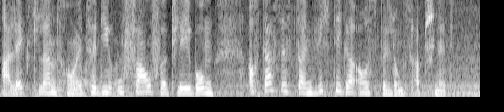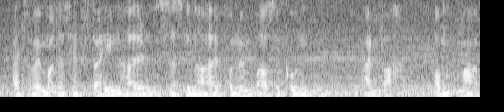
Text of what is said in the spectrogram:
Alex lernt heute die UV-Verklebung. Auch das ist ein wichtiger Ausbildungsabschnitt. Also wenn wir das jetzt dahin halten, ist das innerhalb von ein paar Sekunden einfach bombenhart.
